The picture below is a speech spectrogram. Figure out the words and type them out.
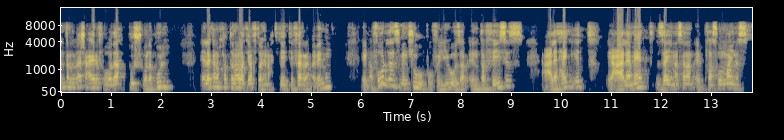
أنت ما تبقاش عارف هو ده push ولا pull لكن لو حطينا لك يافطة هنا هتبتدي تفرق ما بينهم. ال affordance بنشوفه في ال user interfaces على هيئة علامات زي مثلا ال plus وال minus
